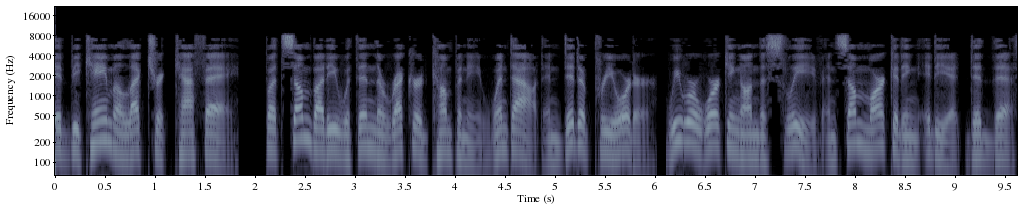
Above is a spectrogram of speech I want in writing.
It became Electric Cafe. But somebody within the record company went out and did a pre-order, we were working on the sleeve and some marketing idiot did this.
